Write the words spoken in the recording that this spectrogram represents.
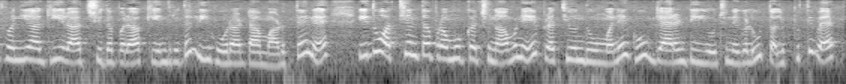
ಧ್ವನಿಯಾಗಿ ರಾಜ್ಯದ ಪರ ಕೇಂದ್ರದಲ್ಲಿ ಹೋರಾಟ ಮಾಡುತ್ತೇನೆ. ಇದು ಅತ್ಯಂತ ಪ್ರಮುಖ ಚುನಾವಣೆ. ಪ್ರತಿಯೊಂದು ಮನೆಗೂ ಗ್ಯಾರಂಟಿ ಯೋಜನೆಗಳು ತಲುಪುತ್ತಿವೆ.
